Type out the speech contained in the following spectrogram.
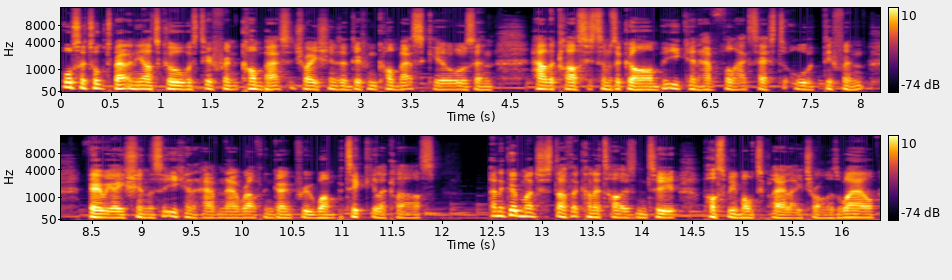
Also talked about in the article was different combat situations and different combat skills and how the class systems are gone, but you can have full access to all the different variations that you can have now rather than going through one particular class and a good bunch of stuff that kind of ties into possibly multiplayer later on as well,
